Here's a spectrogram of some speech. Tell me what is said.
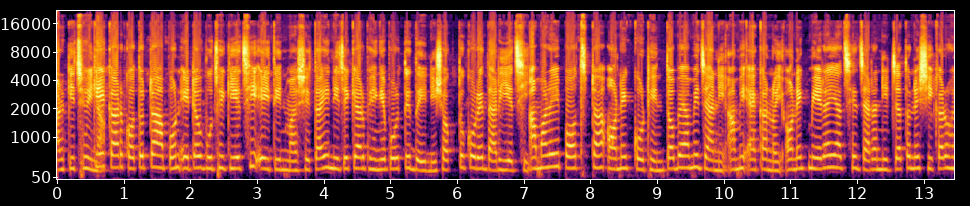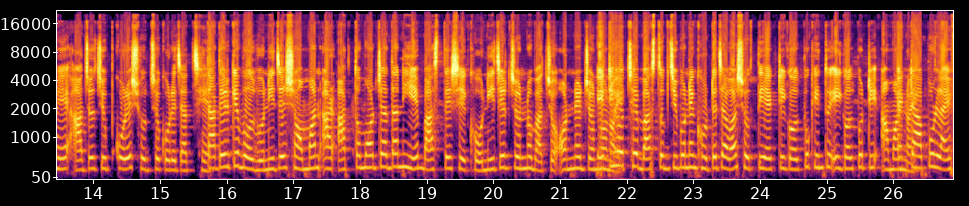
আর কিছুই না। কার কতটা আপন, এটাও বুঝে গিয়েছি এই তিন মাসে, তাই নিজেকে আর ভেঙে পড়তে দেইনি শক্ত করে দাঁড়িয়েছি। আমার এই পথটা অনেক কঠিন তবে আমি জানি আমি একা নই। অনেক মেয়েরাই আছে যারা নির্যাতনের শিকার হয়ে আজও চুপ করে সহ্য করে যাচ্ছে। তাদেরকে বলব নিজের সম্মান আর আত্মমর্যাদা নিয়ে বাঁচতে শেখো। নিজের জন্য বাঁচো অন্যের জন্য এটি হচ্ছে বাস্তব জীবনে ঘটে যাওয়া সত্যি একটি গল্প কিন্তু এই গল্পটি আমার একটা আপুর লাইফ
